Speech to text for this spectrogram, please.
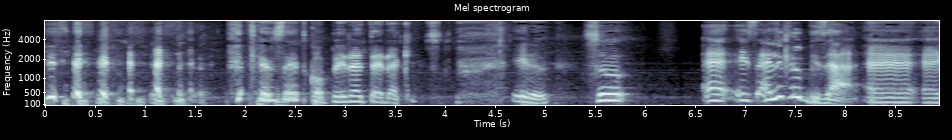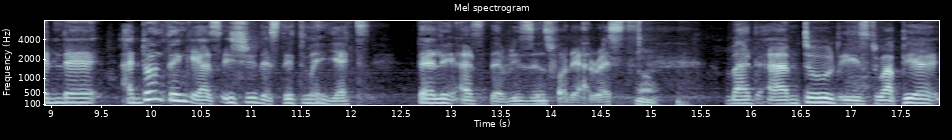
they said complainant ten accused. You know, so uh, it's a little bizarre, uh, and uh, I don't think he has issued a statement yet telling us the reasons for the arrest. No. But I'm told he's to appear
